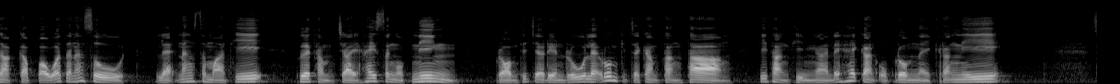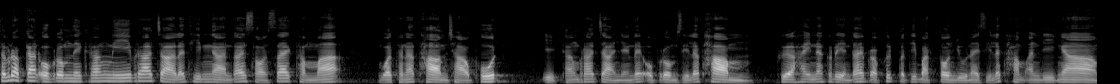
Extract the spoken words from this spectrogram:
จักรกับปวัตนสูตร และนั่งสมาธิ เพื่อทำใจให้สงบนิ่ง พร้อมที่จะเรียนรู้และร่วมกิจกรรมต่างๆ ที่ทางทีมงานได้ให้การอบรมในครั้งนี้สำหรับการอบรมในครั้งนี้ พระอาจารย์และทีมงานได้สอดแทรกธรรมะ วัฒนธรรมชาวพุทธ อีกทั้งพระอาจารย์ยังได้อบรมศีลธรรม พื่อให้นักเรียนได้ประพฤติปฏิบัติตนอยู่ในศีลธรรมอันดีงาม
